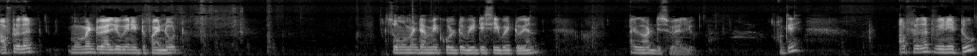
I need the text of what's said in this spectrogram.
After that moment value we need to find out. So moment m equal to VTC by 2n I got this value. Okay? After that we need to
